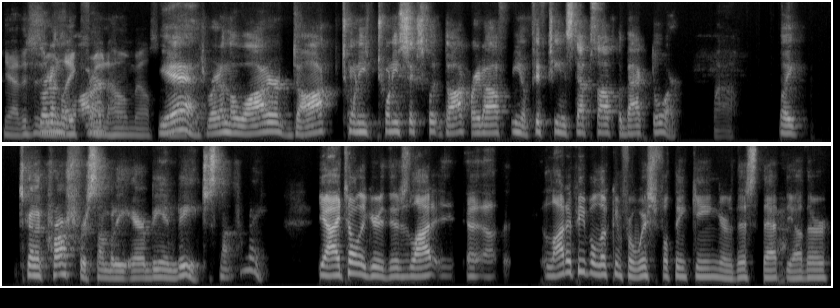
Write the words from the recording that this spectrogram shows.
Yeah, this is right on your lakefront home. Else. Yeah, it's right on the water, dock, 20, 26 foot dock right off, you know, 15 steps off the back door. Wow. Like it's going to crush for somebody Airbnb, just not for me. Yeah, I totally agree. There's a lot, uh, uh, a lot of people looking for wishful thinking or this, that, the other.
